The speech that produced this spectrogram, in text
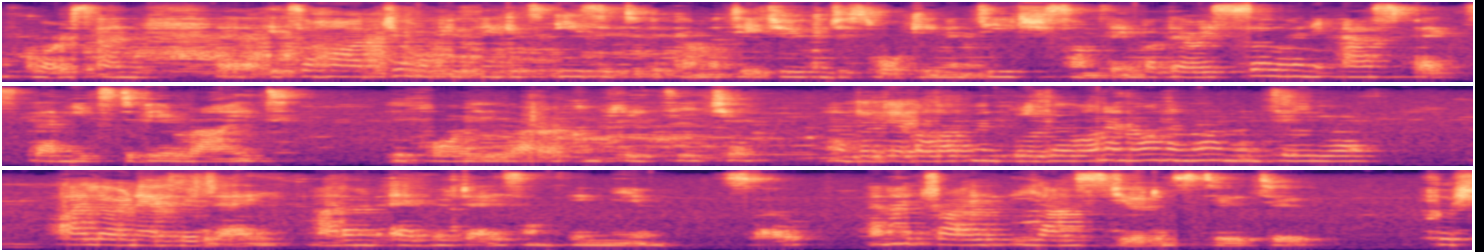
of course. And uh, it's a hard job. You think it's easy to become a teacher. You can just walk in and teach something, but there is so many aspects that needs to be right before you are a complete teacher. And the development will go on and on and on until you are. I learn every day. I learn every day something new. So, and I try young students to to push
